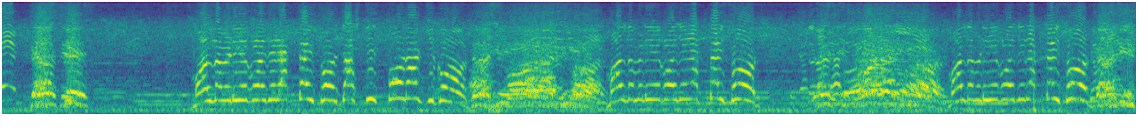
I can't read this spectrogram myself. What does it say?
want justice Malda medical কলেজের একটাই সোর justice for RG Kar justice Malda medical কলেজের একটাই সোর জাস্টিস মালদা মেডিকেল কলেজের একটাই সোর জাস্টিস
